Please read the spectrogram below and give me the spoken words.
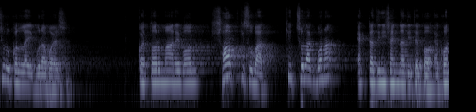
শুরু করলা এই বুড়া বয়সে? কয়, তোর মারে বল সব কিছু বাদ, কিচ্ছু লাগবো না। একটা জিনিস আন্না দিতে ক, এখন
